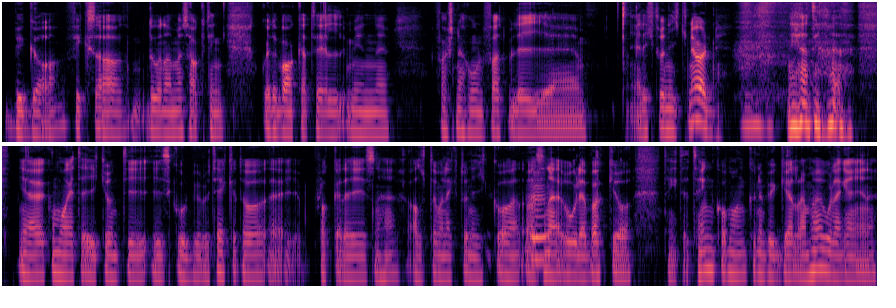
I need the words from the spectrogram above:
bygga, fixa, dona med saker och ting går tillbaka till min fascination för att bli eh, elektroniknörd. jag, kommer ihåg att jag gick runt i, i skolbiblioteket och eh, plockade i sån här allt om elektronik och, och Mm. såna här roliga böcker och tänkte tänk om man kunde bygga alla de här roliga grejerna.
